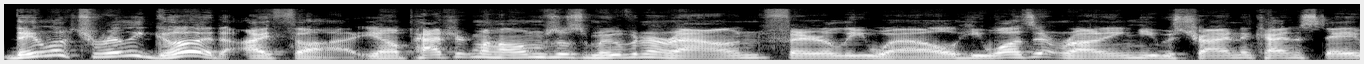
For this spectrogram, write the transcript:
they looked really good, I thought. You know, Patrick Mahomes was moving around fairly well. He wasn't running. He was trying to kind of stay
